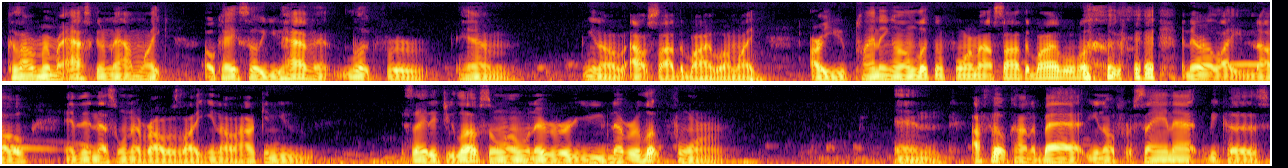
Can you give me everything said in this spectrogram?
Because I remember asking him that. I'm like, okay, so you haven't looked for him, you know, outside the Bible. I'm like, are you planning on looking for him outside the Bible? and they were like, no. And then that's whenever I was like, you know, how can you say that you love someone whenever you never look for them. And I felt kind of bad, you know, for saying that because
